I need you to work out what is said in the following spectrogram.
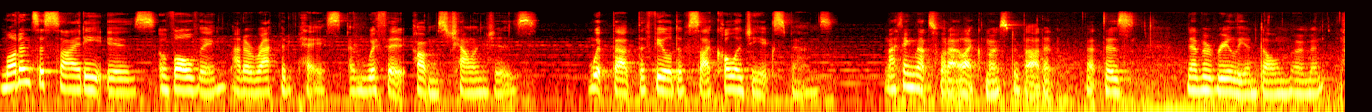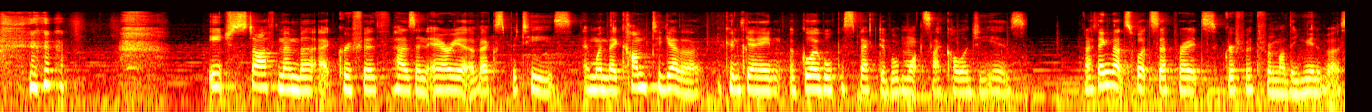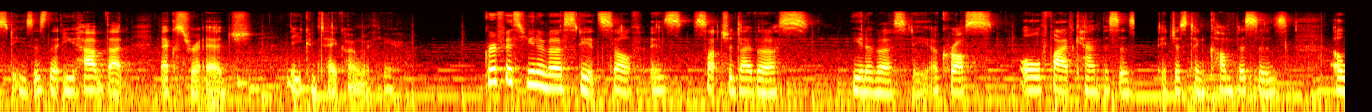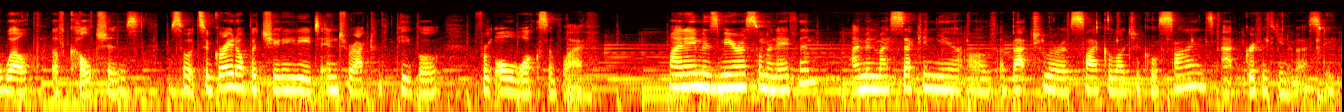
Modern society is evolving at a rapid pace and with it comes challenges. With that, the field of psychology expands. And I think that's what I like most about it, that there's never really a dull moment. Each staff member at Griffith has an area of expertise and when they come together you can gain a global perspective on what psychology is. And I think that's what separates Griffith from other universities, is that you have that extra edge that you can take home with you. Griffith University itself is such a diverse university across all five campuses. It just encompasses a wealth of cultures. So it's a great opportunity to interact with people from all walks of life. My name is Mira Somanathan. I'm in my second year of a Bachelor of Psychological Science at Griffith University.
